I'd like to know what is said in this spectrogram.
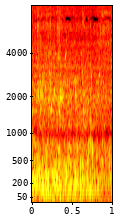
よし!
